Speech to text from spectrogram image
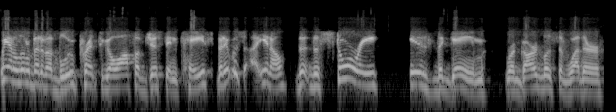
we had a little bit of a blueprint to go off of just in case, but it was uh, you know the the story is the game regardless of whether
